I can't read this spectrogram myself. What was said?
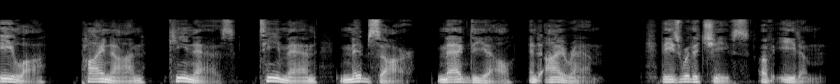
elah pinon kenaz teman mibsar magdiel and iram. These were the chiefs of edom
